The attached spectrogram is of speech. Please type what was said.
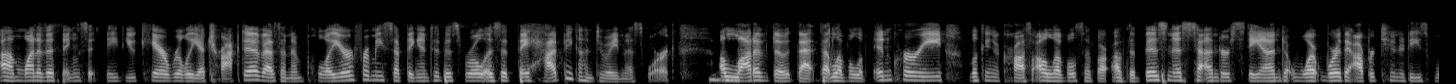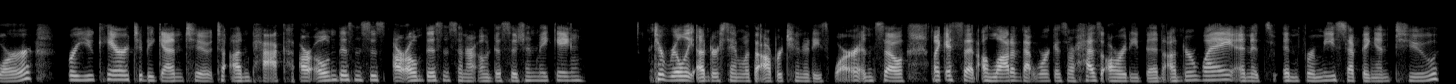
Um, one of the things that made UCare really attractive as an employer for me stepping into this role is that they had begun doing this work. Mm-hmm. A lot of the, that that level of inquiry, looking across all levels of our, of the business to understand what where the opportunities were for UCare to begin to to unpack our own businesses, our own business and our own decision making to really understand what the opportunities were. And so, like I said, a lot of that work is or has already been underway. And it's and for me stepping into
